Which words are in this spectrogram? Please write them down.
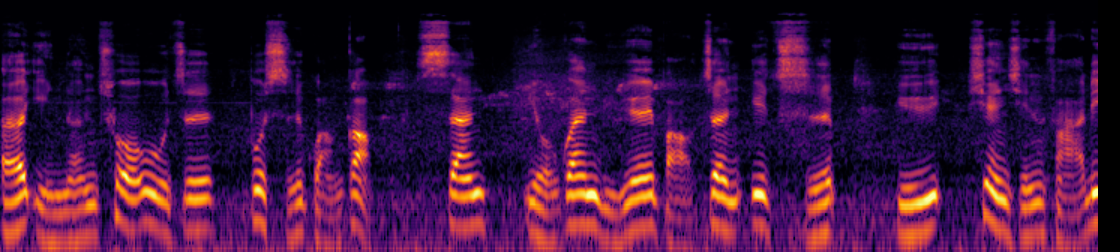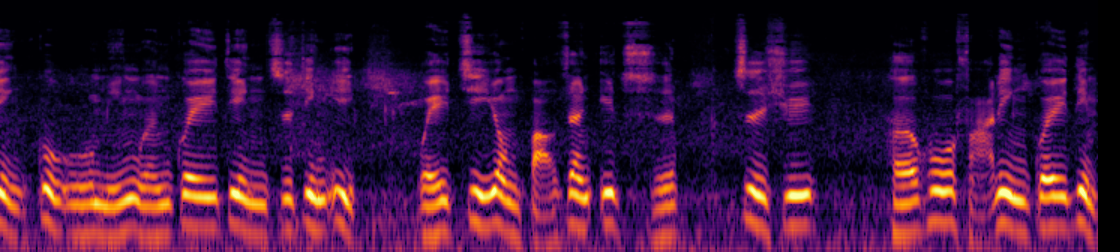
而引人错误之不实广告。三、有关履约保证一词，于现行法令故无明文规定之定义，为既用保证一词，自须合乎法令规定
